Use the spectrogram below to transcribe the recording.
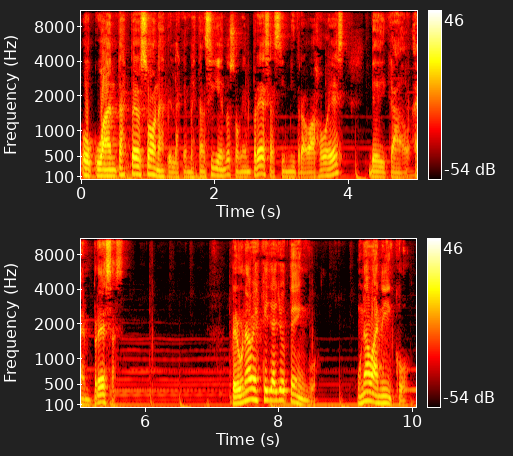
O cuántas personas de las que me están siguiendo son empresas si mi trabajo es dedicado a empresas. Pero una vez que ya yo tengo un abanico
